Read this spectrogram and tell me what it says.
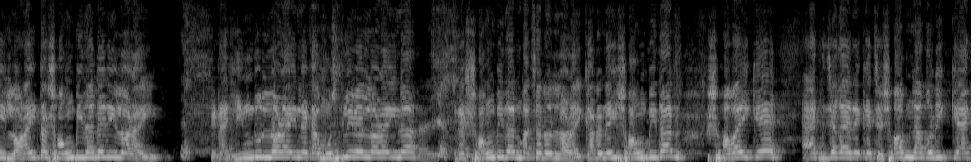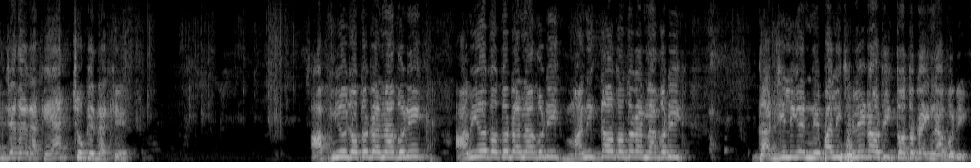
এই লড়াইটা সংবিধানেরই লড়াই। এটা হিন্দুর লড়াই না, এটা মুসলিমের লড়াই না, এটা সংবিধান বাঁচানোর লড়াই। কারণ এই সংবিধান সবাইকে এক জায়গায় রেখেছে, সব নাগরিককে এক জায়গায় রাখে, এক চোখে দেখে। আপনিও যতটা নাগরিক, আমিও ততটা নাগরিক, মানিকদাও ততটা নাগরিক দার্জিলিং এর নেপালি ছেলেটাও ঠিক ততটাই নাগরিক।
